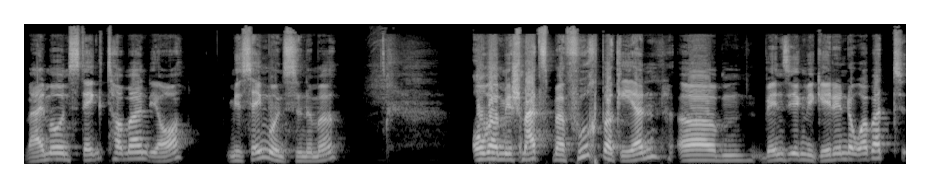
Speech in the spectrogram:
Weil wir uns denkt haben, ja, wir sehen uns nicht mehr. Aber mir schmerzt mir furchtbar gern, ähm, wenn es irgendwie geht in der Arbeit,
